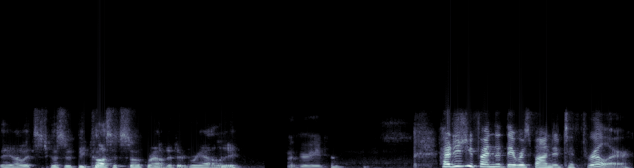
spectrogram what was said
you know it's because it, because it's so grounded in reality agreed how did you find that they responded to thriller?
